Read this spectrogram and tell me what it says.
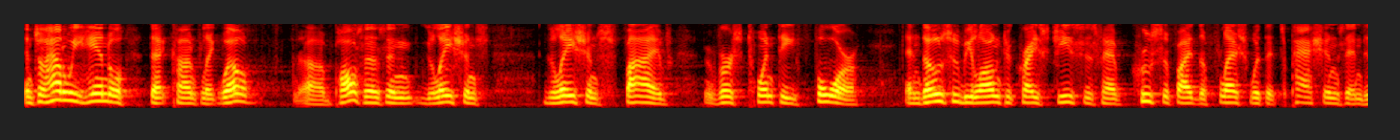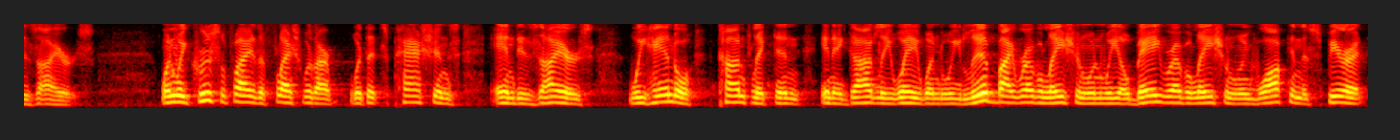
And so, how do we handle that conflict? Well, uh, Paul says in Galatians, Galatians 5, verse 24, and those who belong to Christ Jesus have crucified the flesh with its passions and desires. When we crucify the flesh with, our, with its passions and desires, we handle conflict in, in a godly way. When we live by revelation, when we obey revelation, when we walk in the Spirit,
